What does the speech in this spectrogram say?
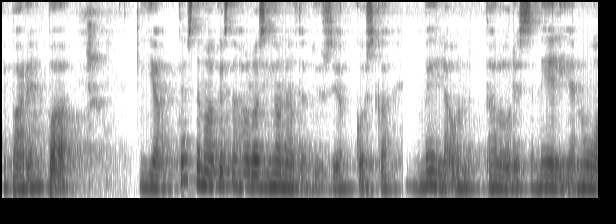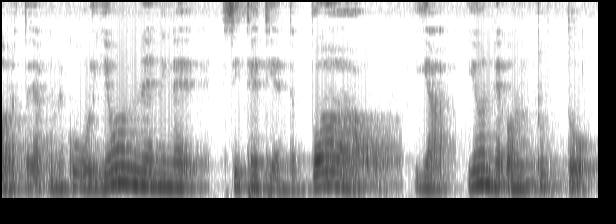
ja parempaa. Ja tästä mä oikeastaan haluaisin Jonnelta kysyä, koska meillä on taloudessa neljä nuorta ja kun ne kuuli Jonne, niin ne sitten heti, että vau. Ja Jonne on tuttu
